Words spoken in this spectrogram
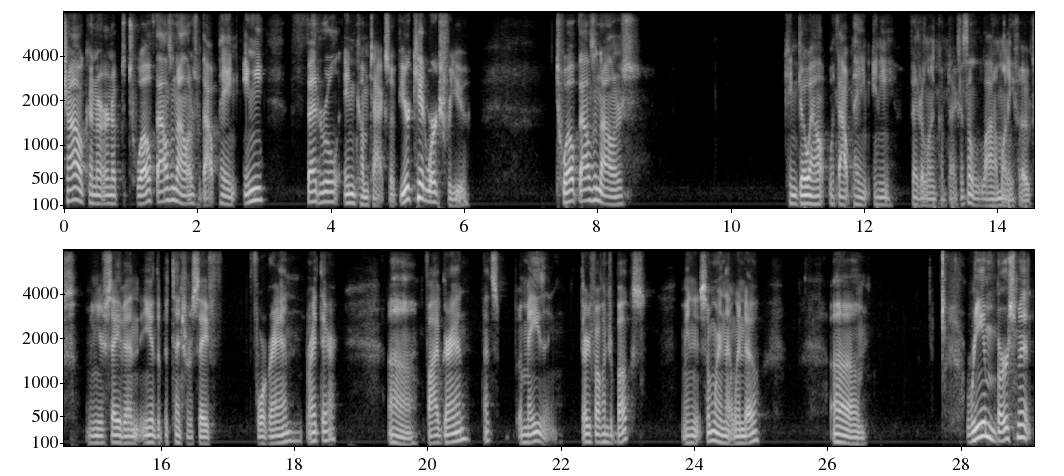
child can earn up to $12,000 without paying any federal income tax. So if your kid works for you, $12,000 can go out without paying any federal income tax. That's a lot of money, folks. I mean, you're saving, you have the potential to save four grand right there, uh, five grand. That's amazing. 3,500 bucks. I mean, it's somewhere in that window. Um, reimbursement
